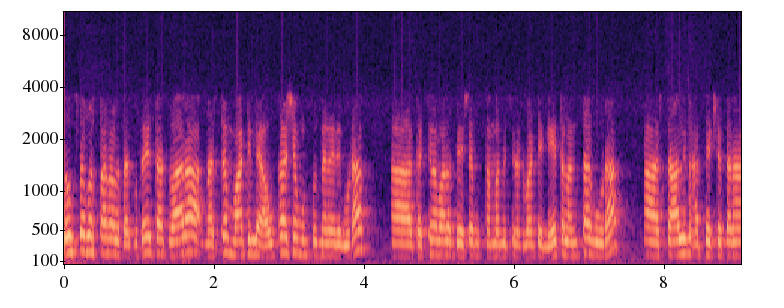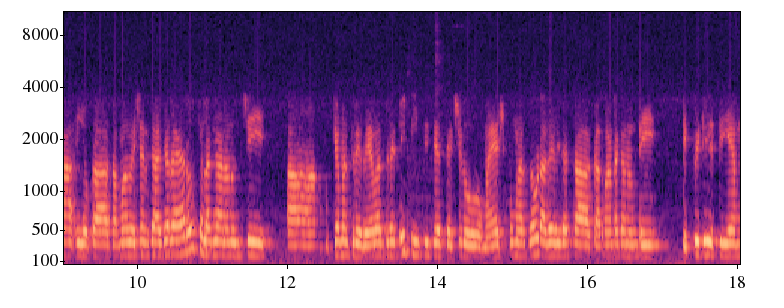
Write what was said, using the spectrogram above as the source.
లోక్సభ స్థానాలు తగ్గుతాయి. తద్వారా నష్టం వాటిల్లే అవకాశం ఉంటుంది అనేది కూడా ఆ దక్షిణ భారతదేశం సంబంధించినటువంటి నేతలంతా కూడా స్టాలిన్ అధ్యక్షతన ఈ యొక్క సమావేశానికి హాజరయ్యారు. తెలంగాణ నుంచి ఆ ముఖ్యమంత్రి రేవంత్ రెడ్డి పిసిసి అధ్యక్షుడు మహేష్ కుమార్ గౌడ్ అదేవిధంగా కర్ణాటక నుండి డిప్యూటీ సీఎం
